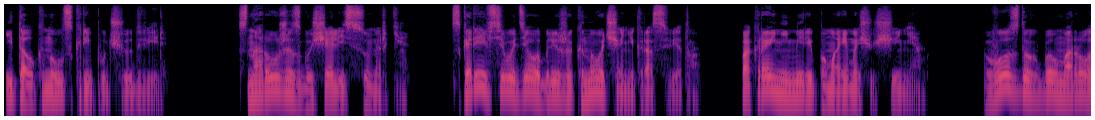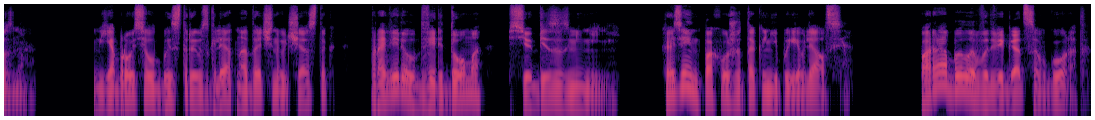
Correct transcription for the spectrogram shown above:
и толкнул скрипучую дверь. Снаружи сгущались сумерки. Скорее всего, дело ближе к ночи, а не к рассвету. По крайней мере, по моим ощущениям. Воздух был морозным. Я бросил быстрый взгляд на дачный участок, проверил дверь дома, все без изменений. Хозяин, похоже, так и не появлялся. Пора было выдвигаться в город.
